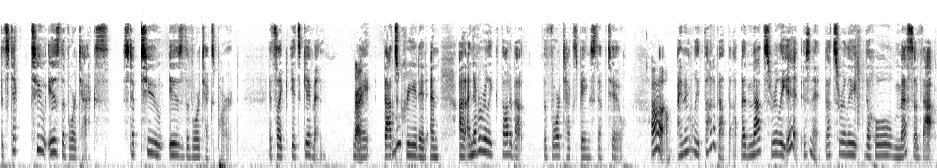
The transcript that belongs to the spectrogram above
but step two is the vortex. Step two is the vortex part. It's like it's given, right? Right. That's created. And uh, I never really thought about the vortex being step two. oh, I didn't really thought about that. And that's really it, isn't it? That's really the whole mess of that,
